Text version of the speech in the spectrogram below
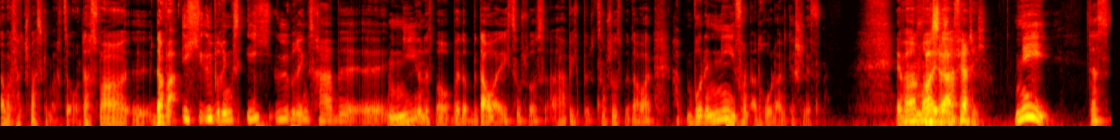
Aber es hat Spaß gemacht. So, und das war, äh, da war ich übrigens, ich übrigens habe äh, nie, und das bedauere ich zum Schluss, habe ich zum Schluss bedauert, hab, wurde nie von Adronan geschliffen. Der war du mal warst da. ja schon fertig. Nie dass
